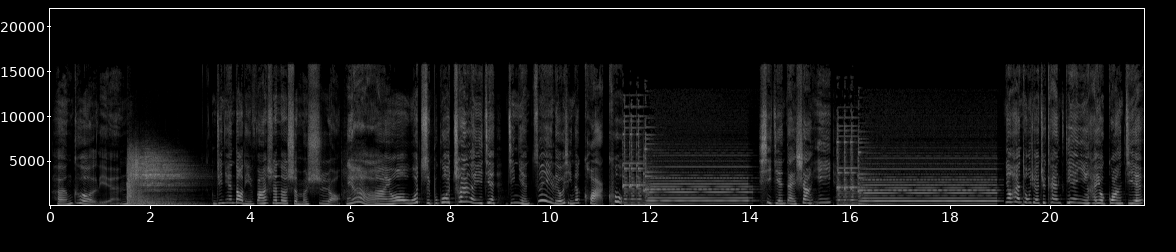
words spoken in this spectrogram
很可怜。你今天到底发生了什么事哦？呀，哎呦，我只不过穿了一件今年最流行的垮裤，细肩带上衣，和同学去看电影，还有逛街，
